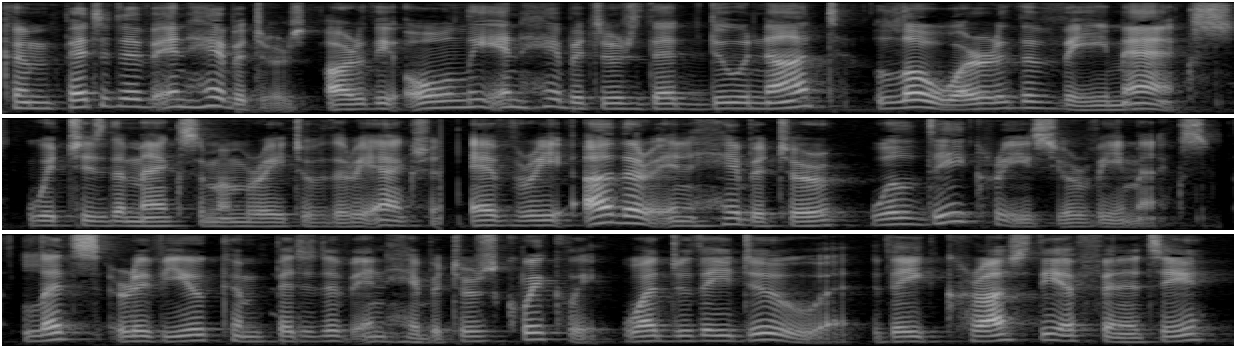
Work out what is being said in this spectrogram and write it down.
competitive inhibitors are the only inhibitors that do not lower the Vmax, which is the maximum rate of the reaction. Every other inhibitor will decrease your Vmax. Let's review competitive inhibitors quickly. What do they do? They crush the affinity,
